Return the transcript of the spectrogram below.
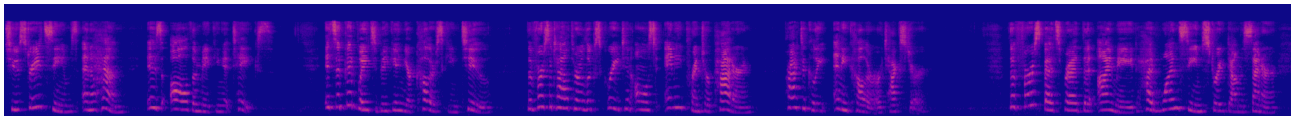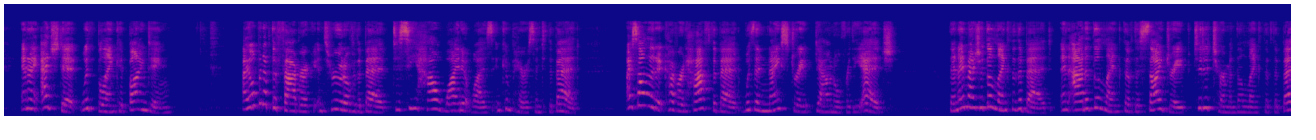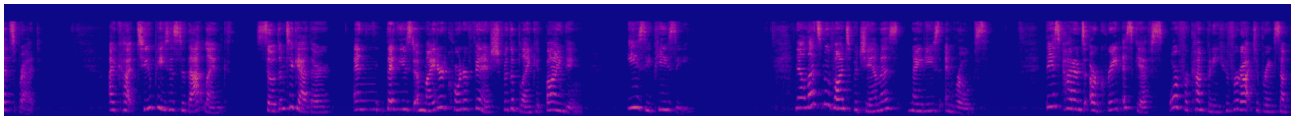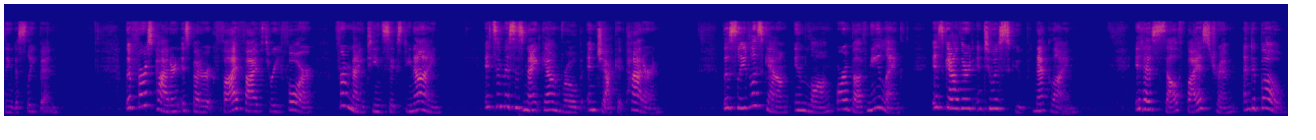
Two straight seams and a hem is all the making it takes. It's a good way to begin your color scheme too. The versatile throw looks great in almost any print or pattern, practically any color or texture. The first bedspread that I made had one seam straight down the center, and I edged it with blanket binding. I opened up the fabric and threw it over the bed to see how wide it was in comparison to the bed. I saw that it covered half the bed with a nice drape down over the edge. Then I measured the length of the bed and added the length of the side drape to determine the length of the bedspread. I cut two pieces to that length, sewed them together, and then used a mitered corner finish for the blanket binding. Easy peasy. Now let's move on to pajamas, nighties, and robes. These patterns are great as gifts or for company who forgot to bring something to sleep in. The first pattern is Butterick 5534 from 1969. It's a Misses' Nightgown robe and jacket pattern. The sleeveless gown in long or above knee length is gathered into a scoop neckline. It has self-bias trim and a bow.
